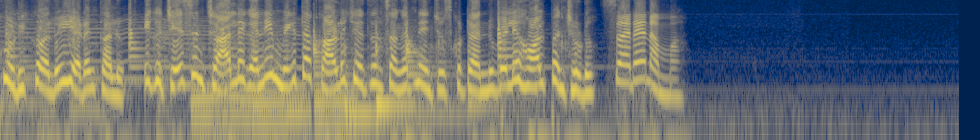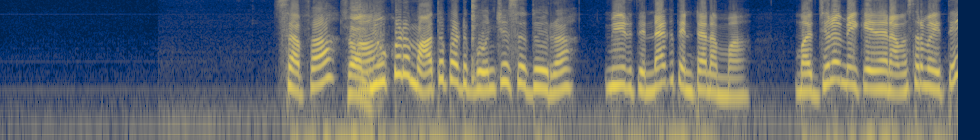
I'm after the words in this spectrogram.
కుడికాలు ఎడంకాలు. ఇక చేసిన చాలే గానీ మిగతా కాళ్ళు చేతుల సంగతి నేను చూసుకుంటాను. నువ్వు వెళ్ళి హాల్ పని చూడు. సరేనమ్మా. సఫా. నువ్వు కూడా మాతో పాటు భోంచేసదురా మీరు తిన్నాక తింటానమ్మా. మధ్యలో మీకు ఏదైనా అవసరమైతే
